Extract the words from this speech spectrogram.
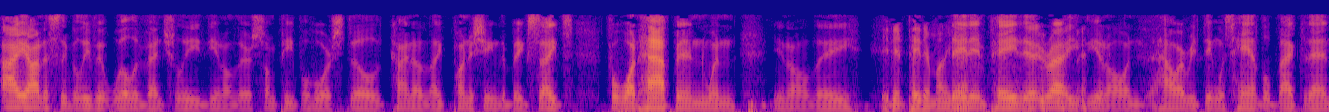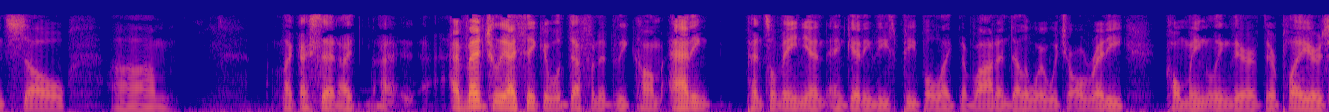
I honestly believe it will eventually. You know, there's some people who are still kind of like punishing the big sites for what happened when, you know, they They didn't pay their money they back. didn't pay their right, you know, and how everything was handled back then. So, um, like I said, I, I eventually I think it will definitely come. Adding Pennsylvania and, and getting these people like Nevada and Delaware, which are already commingling their their players.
